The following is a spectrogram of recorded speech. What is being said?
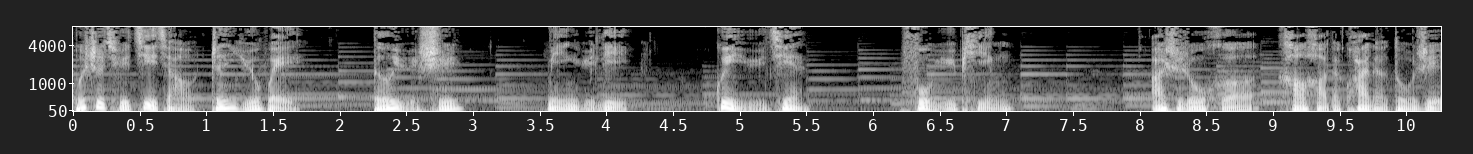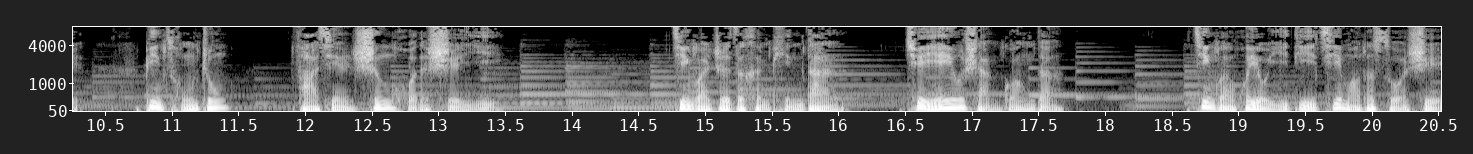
不是去计较真与伪、得与失、名与利、贵与贱、富与贫，而是如何好好的快乐度日，并从中发现生活的诗意。尽管日子很平淡，却也有闪光的；尽管会有一地鸡毛的琐事，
